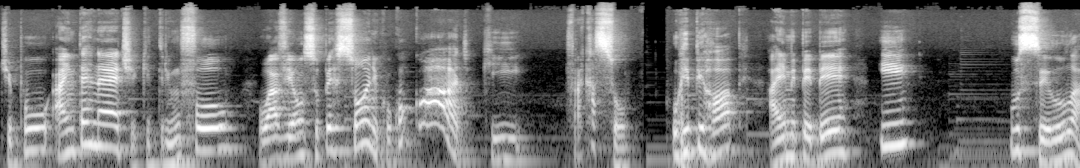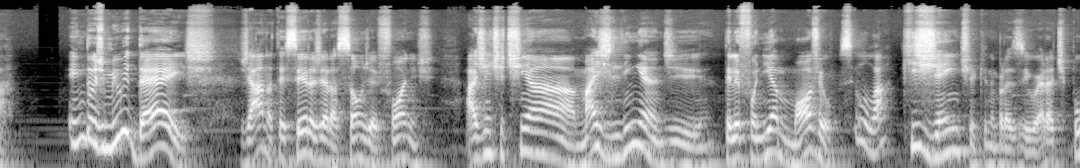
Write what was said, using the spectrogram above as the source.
tipo a internet, que triunfou, o avião supersônico, Concorde, que fracassou, o hip hop, a MPB e o celular. Em 2010, já na terceira geração de iPhones, a gente tinha mais linha de telefonia móvel celular que gente aqui no Brasil. Era tipo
